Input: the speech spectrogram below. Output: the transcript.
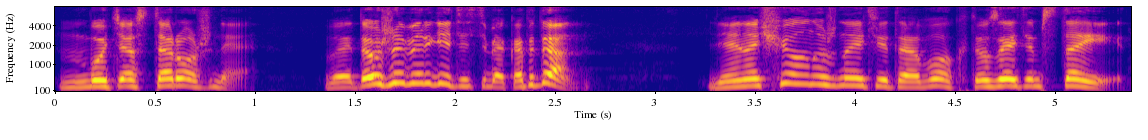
Будьте осторожны. Вы тоже берегите себя, капитан! Для начала нужно найти того, кто за этим стоит.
